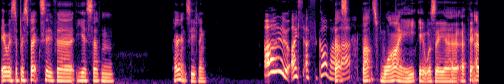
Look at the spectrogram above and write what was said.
it was the prospective uh, year seven parents evening. Oh, I, I forgot about That's that. that's why it was a uh, a thing. I,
